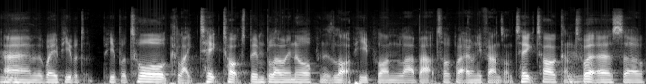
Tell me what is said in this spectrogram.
Mm. Um, the way people people talk, like TikTok's been blowing up, and there's a lot of people on like, about talking about OnlyFans on TikTok and Mhm. Twitter. So,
